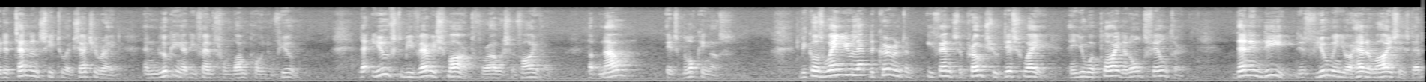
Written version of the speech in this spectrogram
with a tendency to exaggerate and looking at events from one point of view. That used to be very smart for our survival, but now it's blocking us. Because when you let the current events approach you this way and you apply that old filter, then indeed this view in your head arises that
